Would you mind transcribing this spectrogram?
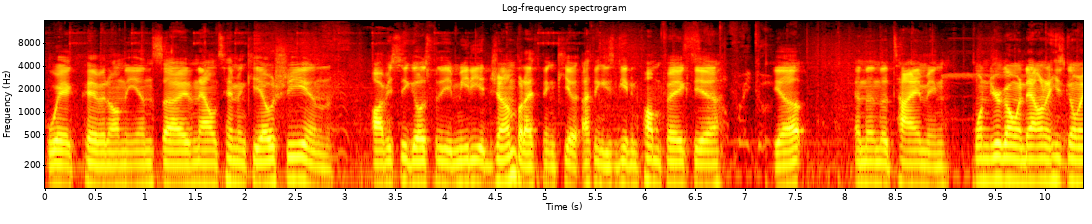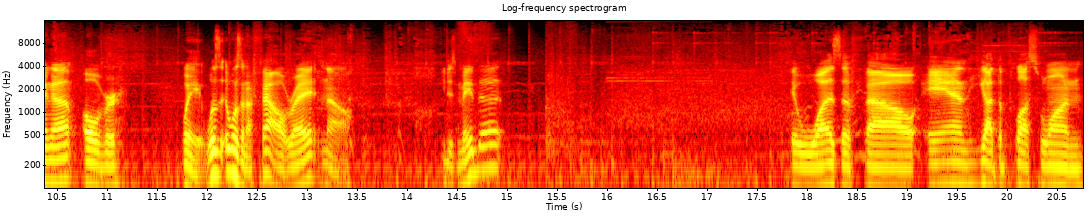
quick pivot on the inside. Now it's him and Kiyoshi, and obviously goes for the immediate jump, but I think he, I think he's getting pump faked. Yeah, yep. And then the timing when you're going down and he's going up, over. Wait, was it wasn't a foul, right? No, you just made that. It was a foul, and he got the plus one.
